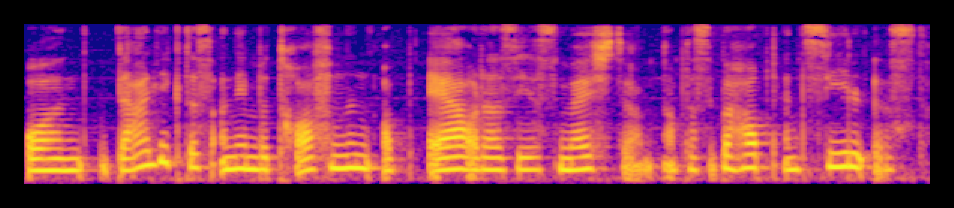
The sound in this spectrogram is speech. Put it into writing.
Und da liegt es an dem Betroffenen, ob er oder sie es möchte, ob das überhaupt ein Ziel ist.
